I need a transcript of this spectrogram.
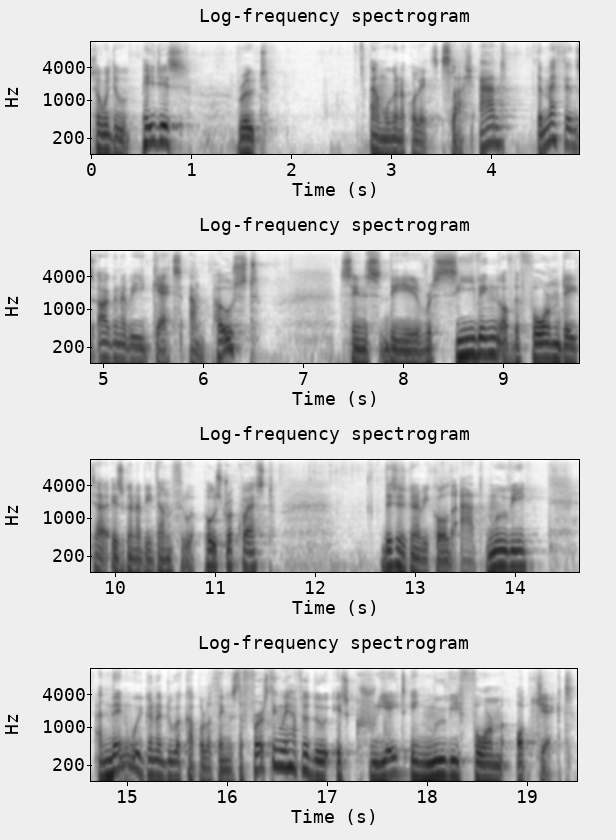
So we'll do pages, route and we're going to call it slash add. The methods are going to be get and post since the receiving of the form data is going to be done through a post request. This is going to be called add movie. And then we're going to do a couple of things. The first thing we have to do is create a movie form object.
